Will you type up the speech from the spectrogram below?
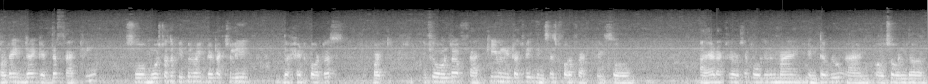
how did I get the factory? So most of the people will get actually the headquarters, but if you want a factory, you need to actually insist for a factory. So I had actually also told during my interview and also when the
